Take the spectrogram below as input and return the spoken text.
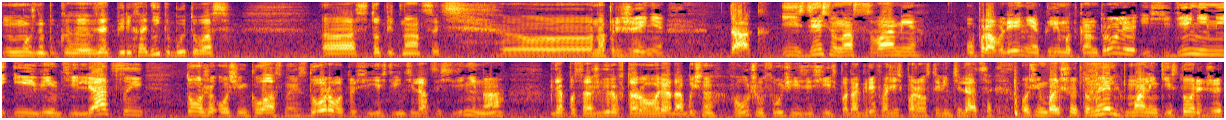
Можно взять переходник и будет у вас 115 э, э, напряжения. Так, и здесь у нас с вами управление климат-контроля и сиденьями, и вентиляцией, тоже очень классно и здорово. То есть есть вентиляция сидений на для пассажиров второго ряда. Обычно в лучшем случае здесь есть подогрев, а здесь, пожалуйста, вентиляция. Очень большой туннель, маленькие сториджи,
